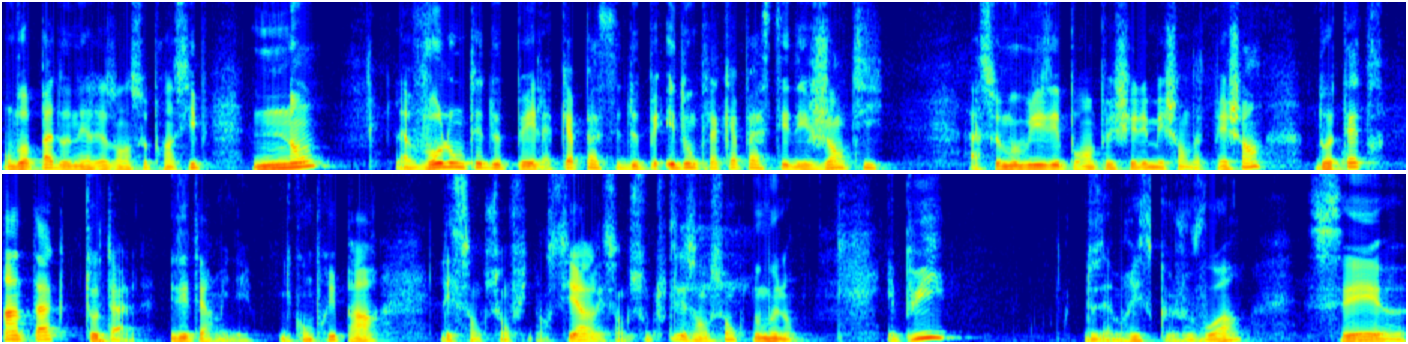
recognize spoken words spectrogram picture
On ne doit pas donner raison à ce principe. Non, la volonté de paix, la capacité de paix, et donc la capacité des gentils à se mobiliser pour empêcher les méchants d'être méchants, doit être intacte, totale et déterminée, y compris par les sanctions financières, les sanctions, toutes les sanctions que nous menons. Et puis, deuxième risque que je vois, c'est euh,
